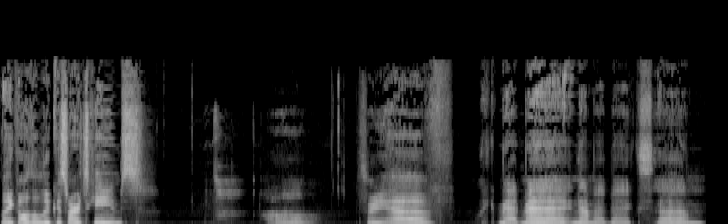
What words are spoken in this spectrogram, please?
like all the LucasArts games. Oh. So you have like Mad Max, not Mad Max. Um,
